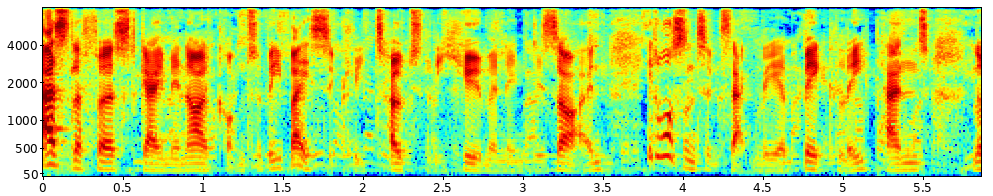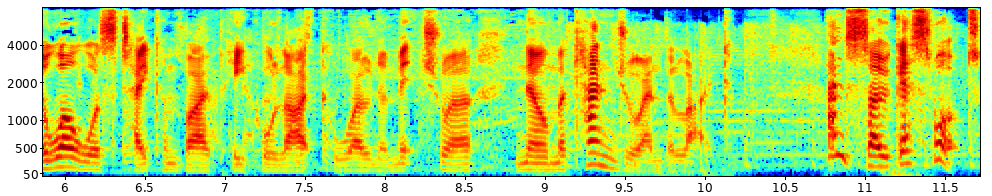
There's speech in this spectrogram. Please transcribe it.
As the first gaming icon to be basically totally human in design, it wasn't exactly a big leap, and the role was taken by people like Rhona Mitra, Nell McAndrew and the like. And so, guess what?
